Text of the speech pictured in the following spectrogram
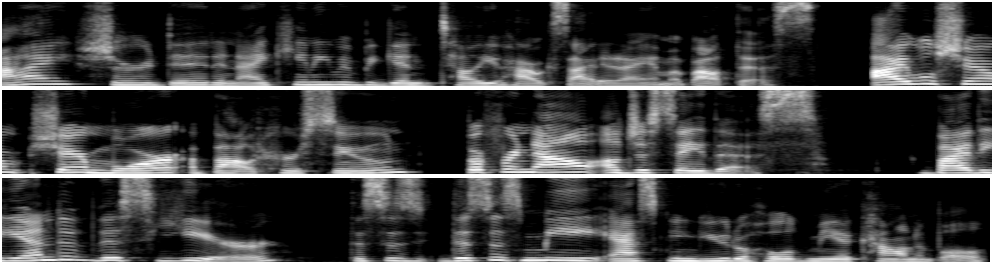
I sure did, and I can't even begin to tell you how excited I am about this. I will share, share more about her soon, but for now, I'll just say this. By the end of this year, this is this is me asking you to hold me accountable.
